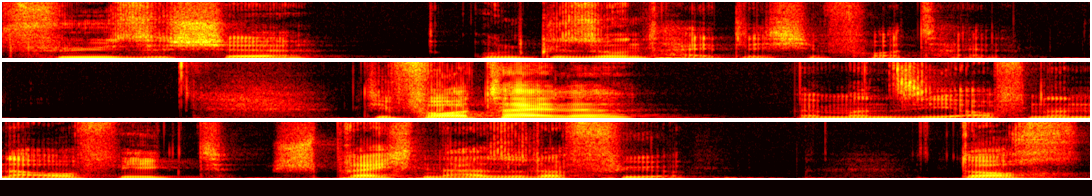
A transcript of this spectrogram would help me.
physische und gesundheitliche Vorteile. Die Vorteile, wenn man sie aufeinander aufwiegt, sprechen also dafür. Doch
